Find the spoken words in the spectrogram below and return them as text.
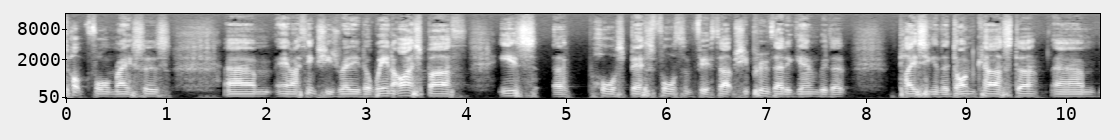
top form races, um, and I think she's ready to win. Ice Bath is a horse best fourth and fifth up. She proved that again with a placing in the Doncaster. Um,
